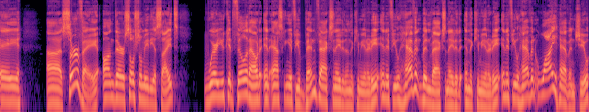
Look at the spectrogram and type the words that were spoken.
a uh, survey on their social media sites where you could fill it out and asking if you've been vaccinated in the community and if you haven't been vaccinated in the community and if you haven't why haven't you?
